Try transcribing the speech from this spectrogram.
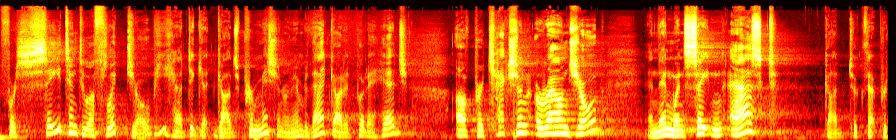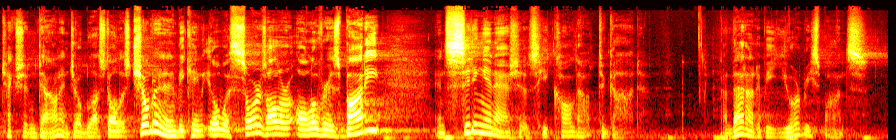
for Satan to afflict Job, he had to get God's permission. Remember that? God had put a hedge of protection around Job. And then when Satan asked, God took that protection down, and Job lost all his children and became ill with sores all, all over his body. And sitting in ashes, he called out to God. Now, that ought to be your response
